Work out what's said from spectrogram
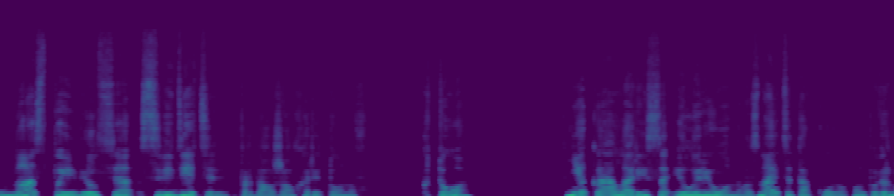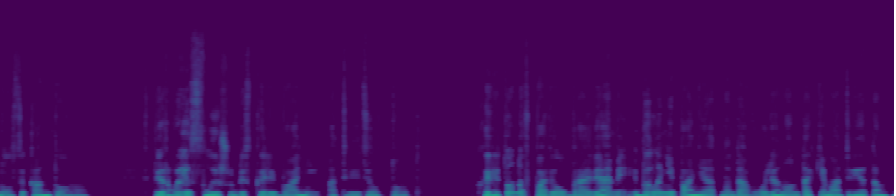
«У нас появился свидетель», — продолжал Харитонов. «Кто?» «Некая Лариса Илларионова. Знаете такую?» Он повернулся к Антону. «Впервые слышу без колебаний», — ответил тот. Харитонов повел бровями, и было непонятно, доволен он таким ответом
